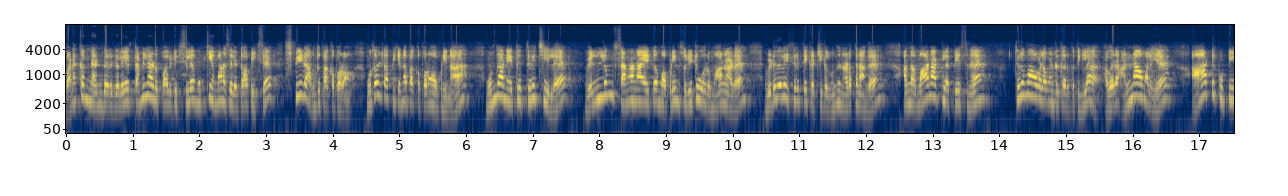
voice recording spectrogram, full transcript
வணக்கம் நண்பர்களே. தமிழ்நாடு பாலிடிக்ஸில் முக்கியமான சில டாபிக்ஸை ஸ்பீடாக வந்து பார்க்க போகிறோம் முதல் டாபிக் என்ன பார்க்க போகிறோம் அப்படின்னா முந்தா நேற்று திருச்சியில் வெல்லும் சனநாயகம் அப்படின்னு சொல்லிட்டு ஒரு மாநாடை விடுதலை சிறுத்தை கட்சிகள் வந்து நடத்தினாங்க. அந்த மாநாட்டில் பேசின திருமாவளவன் இருக்கார் பார்த்தீங்களா அவர் அண்ணாமலையை ஆட்டுக்குட்டி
